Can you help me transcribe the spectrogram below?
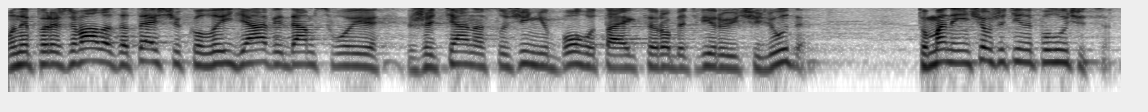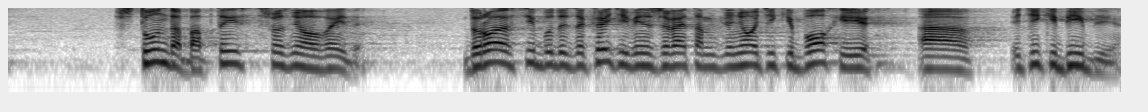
Вони переживали за те, що коли я віддам своє життя на служінню Богу, так як це роблять віруючі люди, то в мене нічого в житті не вийде. Штунда, баптист, що з нього вийде? Дороги всі будуть закриті, він живе там для нього тільки Бог і, а, і тільки Біблія.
